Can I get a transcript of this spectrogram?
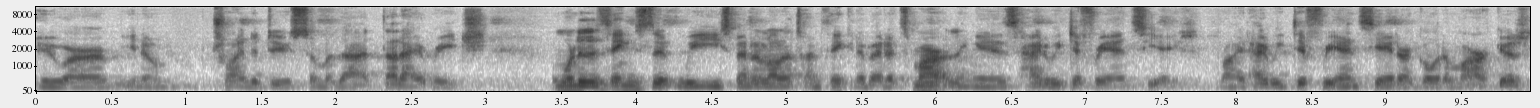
who are you know trying to do some of that that outreach. And one of the things that we spend a lot of time thinking about at Smartling is how do we differentiate, right? How do we differentiate our go to market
